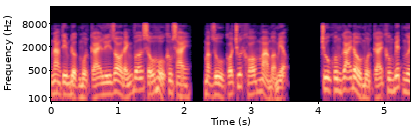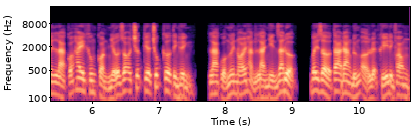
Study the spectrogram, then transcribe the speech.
nàng tìm được một cái lý do đánh vỡ xấu hổ không sai, mặc dù có chút khó mà mở miệng. Chu không gãi đầu một cái không biết ngươi là có hay không còn nhớ rõ trước kia trúc cơ tình hình, là của ngươi nói hẳn là nhìn ra được, bây giờ ta đang đứng ở luyện khí đình phong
